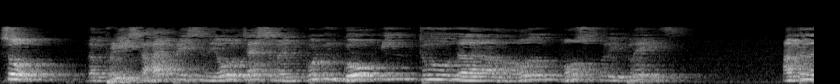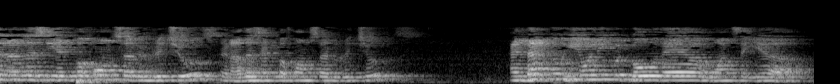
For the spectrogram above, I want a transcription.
So, the priest, the high priest in the Old Testament, couldn't go into the most holy place until and unless he had performed certain rituals and others had performed certain rituals. And that too, he only could go there once a year,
